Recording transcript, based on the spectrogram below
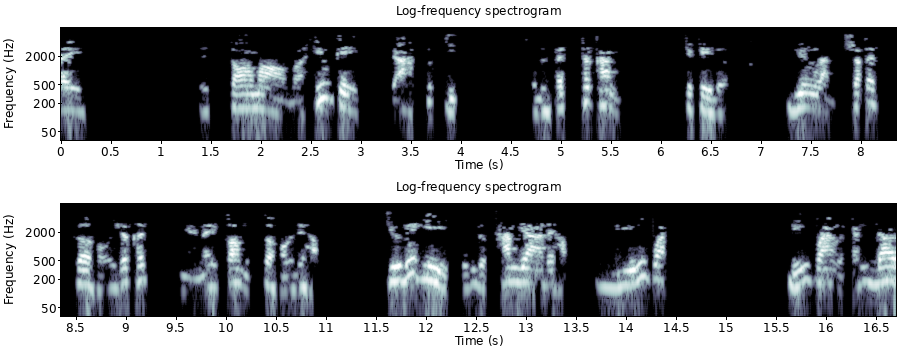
đây để tò mò và hiếu kỳ đã được gì. Mình phải thực hành cho kỳ được. Duyên lành rất ít cơ hội rất ít. Ngày nay có một cơ hội để học. Chưa biết gì cũng được tham gia để học. Điển quan điển quan là cảnh đời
